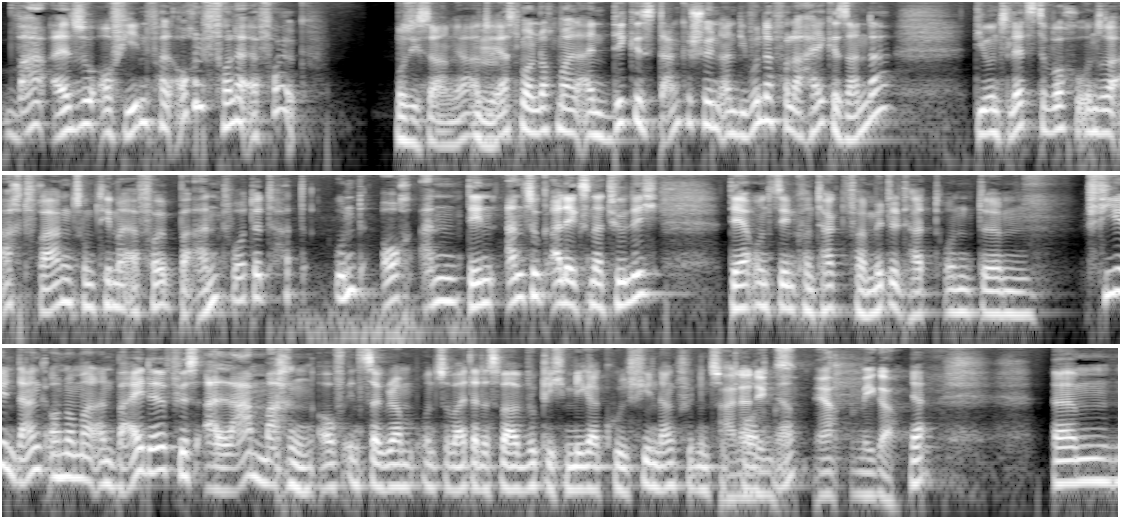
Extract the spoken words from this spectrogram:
war also auf jeden Fall auch ein voller Erfolg, muss ich sagen. Ja, also erstmal nochmal ein dickes Dankeschön an die wundervolle Heike Sander, die uns letzte Woche unsere acht Fragen zum Thema Erfolg beantwortet hat und auch an den Anzug Alex natürlich, der uns den Kontakt vermittelt hat und ähm, Vielen Dank auch nochmal an beide fürs Alarm machen auf Instagram und so weiter. Das war wirklich mega cool. Vielen Dank für den Support. Allerdings, Ja? ja, mega. Ja. Ähm,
